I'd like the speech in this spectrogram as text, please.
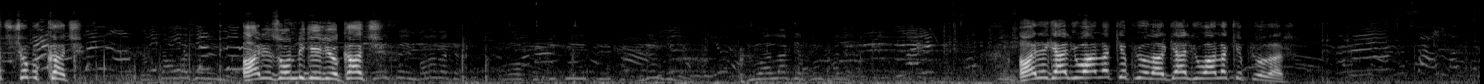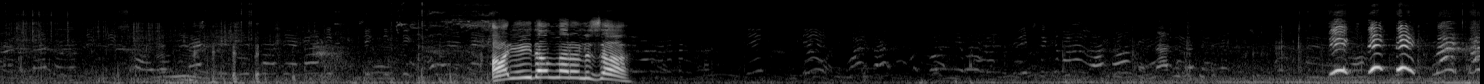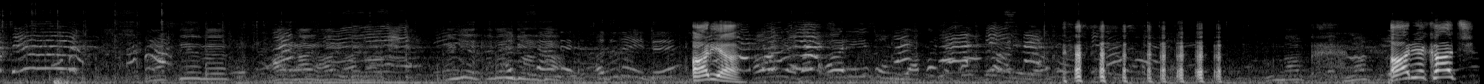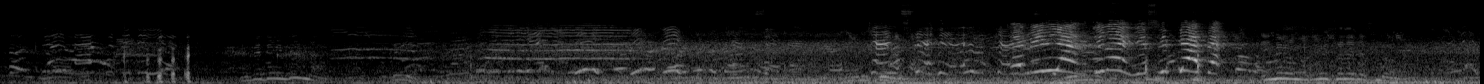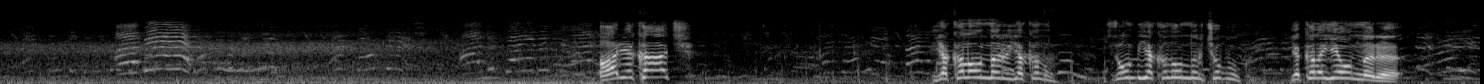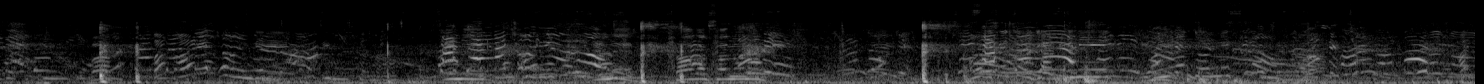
kaç çabuk kaç. Arya zombi geliyor kaç. Arya gel yuvarlak yapıyorlar gel yuvarlak yapıyorlar. Arya'yı da alın aranıza. Dik dik değil mi? Hayır hayır hayır hayır. hayır. Emir, Emir gidiyoruz ha. Adı neydi? Arya. Arya bak Arya'yı zombi yap. Hadi kaç Arya'yı. Mert, Mert Arya kaç. ebe değil değil mi? Değil. Emir yendi mi? Yeşil kıyafetli olur. Emir onlar, Emir sen ebesin onlar. Abi. Abi sen yemesin. Arya kaç. Yakala onları yakala. Zombi yakala onları çabuk. Yakala ye onları. Bak Arya zombi. Saklanmaç oynuyorum. Daha bak senle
